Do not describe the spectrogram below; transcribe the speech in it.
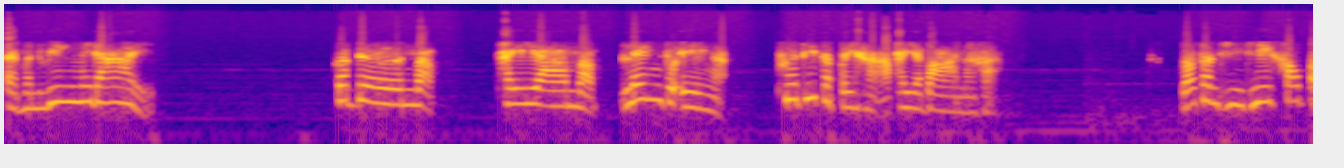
แต่มันวิ่งไม่ได้ ก็เดินแบบพยายามแบบเร่งตัวเองอะเพื่อที่จะไปหาพยาบาลนะคะ แล้วทันทีที่เข้าไป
